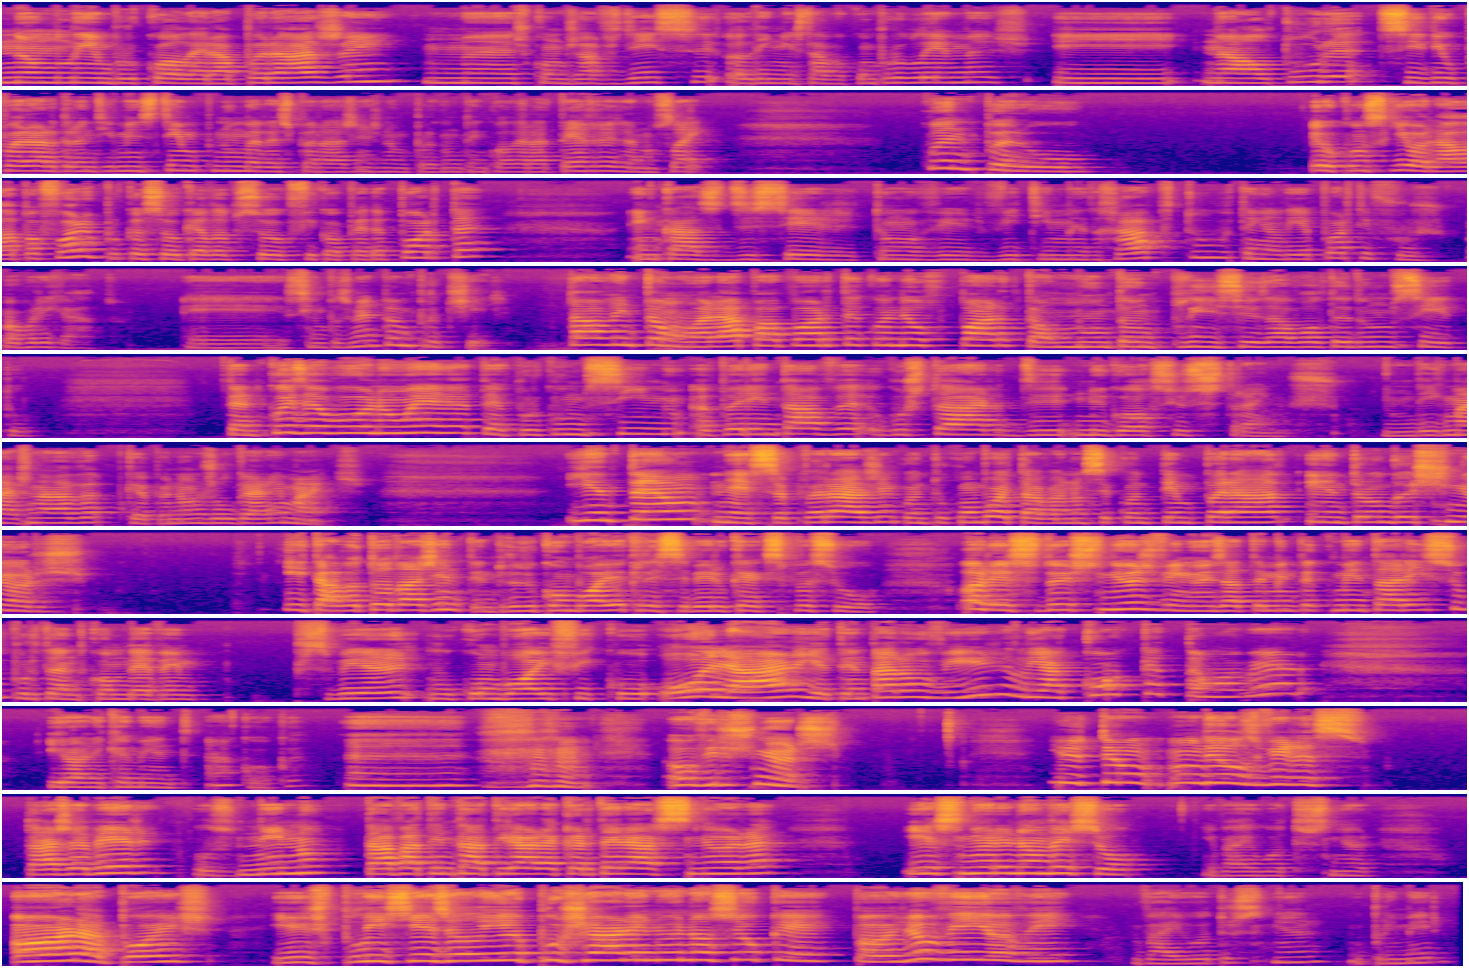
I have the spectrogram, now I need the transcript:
Não me lembro qual era a paragem, mas como já vos disse, a linha estava com problemas e na altura decidiu parar durante imenso tempo numa das paragens. Não me perguntem qual era a terra, já não sei. Quando parou, eu consegui olhar lá para fora porque eu sou aquela pessoa que fica ao pé da porta em caso de ser, estão a ver, vítima de rapto, tenho ali a porta e fujo. Obrigado. É simplesmente para me proteger. Estava então a olhar para a porta quando eu reparo que está um montão de polícias à volta do mocito. Portanto, coisa boa não era, até porque o mocinho aparentava gostar de negócios estranhos. Não digo mais nada, porque é para não me julgarem mais. E então, nessa paragem, enquanto o comboio estava há não sei quanto tempo parado, entram dois senhores. E estava toda a gente dentro do comboio a querer saber o que é que se passou. Ora, esses dois senhores vinham exatamente a comentar isso, portanto, como devem perceber, o comboio ficou a olhar e a tentar ouvir ali à coca, estão a ver? Ironicamente, à coca, uh, a ouvir os senhores. E então um deles vira-se: Estás a ver? O menino estava a tentar tirar a carteira à senhora e a senhora não deixou. E vai o outro senhor: Ora, pois e os polícias ali a puxarem-no e não sei o quê. Pois, eu vi, eu vi. Vai o outro senhor, o primeiro.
